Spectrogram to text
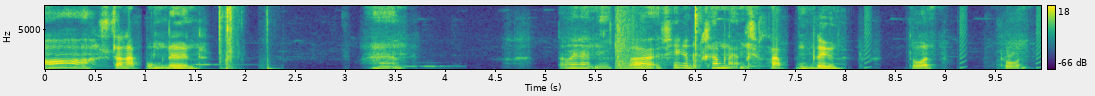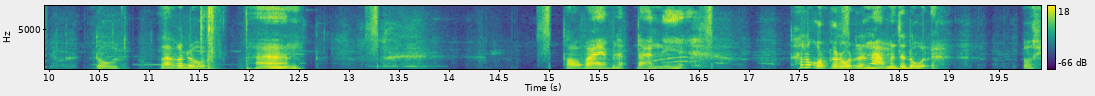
อ๋อสลับปุ่มเดินฮะ ต่อไปด่านนี้ก็แค่กระโดดข้ามน้ำสลับปุ่มเดิน โดด โดด โดด แล้วก็โดด ผ่าน ต่อไปด่านนี้ ถ้าเรากดกระโดดแล้วหนามันจะโดด โอเค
